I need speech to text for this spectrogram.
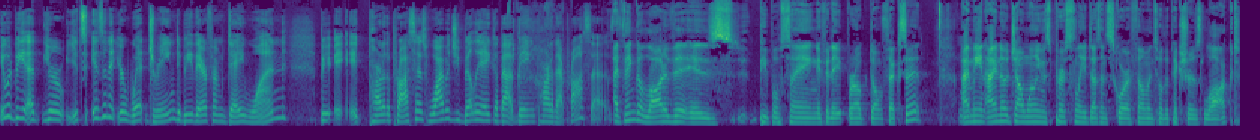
it would be a your. It's isn't it your wet dream to be there from day one, be it, it- part of the process? Why would you bellyache about being part of that process? I think a lot of it is people saying if it ain't broke, don't fix it. I mean, I know John Williams personally doesn't score a film until the picture is locked,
